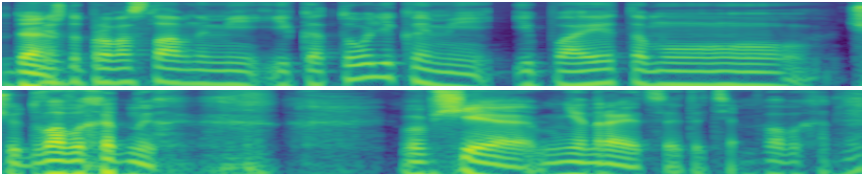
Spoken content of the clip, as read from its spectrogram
да. между православными и католиками, и поэтому... Че, два выходных? Вообще, мне нравится эта тема. Два выходных?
